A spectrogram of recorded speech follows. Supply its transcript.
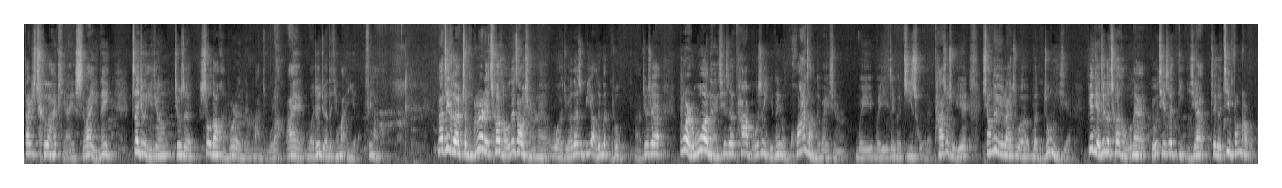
但是车还便宜，十万以内，这就已经就是受到很多人的满足了。哎，我就觉得挺满意的，非常好。那这个整个的车头的造型呢，我觉得是比较的稳重啊，就是。沃尔沃呢，其实它不是以那种夸张的外形为为这个基础的，它是属于相对于来说稳重一些，并且这个车头呢，尤其是底下这个进风口，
